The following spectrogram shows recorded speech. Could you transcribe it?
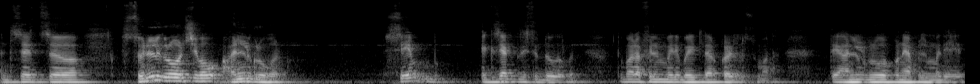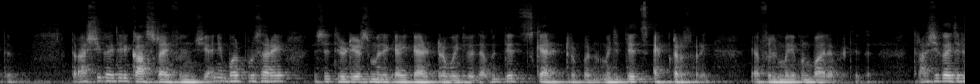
आणि तसेच सुनील ग्रोवरचे भाऊ अनिल ग्रोवर. सेम एक्झॅक्ट दिसते दोघं पण. तुम्हाला फिल्ममध्ये बघितल्यावर कळेलच तुम्हाला. ते अनिल ग्रोवर पण या फिल्ममध्ये आहेत. तर अशी काहीतरी कास्ट आहे फिल्मची आणि भरपूर सारे जसे थ्री इडियट्समध्ये काही कॅरेक्टर बघितले होते. आपण तेच कॅरेक्टर पण म्हणजे तेच ॲक्टर सॉरी या फिल्ममध्ये पण पाहायला भेटते तर. अशी काहीतरी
